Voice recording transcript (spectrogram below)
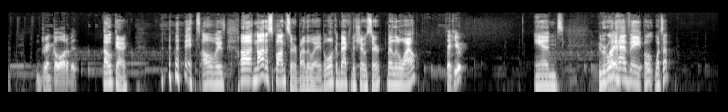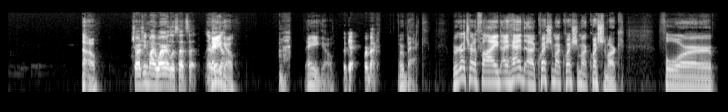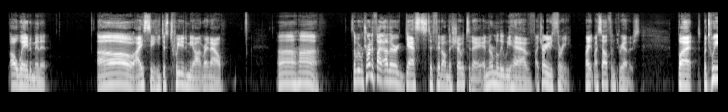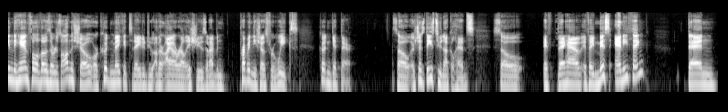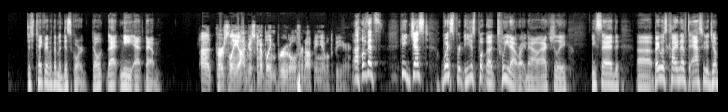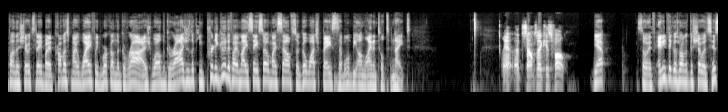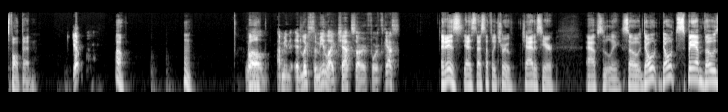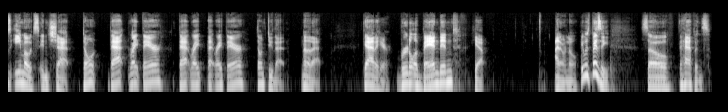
drink a lot of it. Okay. it's always uh not a sponsor, by the way, but welcome back to the show, sir. Been a little while. Thank you. And we were going to have a oh, what's up? Uh oh. Charging my wireless headset. There, There we you go. go. There you go. Okay, we're back. We're back. We're gonna try to find. I had a question mark, question mark, question mark for. Oh wait a minute. Oh, I see. He just tweeted me on right now. Uh huh. So we were trying to find other guests to fit on the show today, and normally we have. I try to do three, right? Myself and three others. But between the handful of those that were just on the show or couldn't make it today due to other IRL issues, and I've been prepping these shows for weeks, couldn't get there. So it's just these two knuckleheads. So if they have if they miss anything, then just take it up with them in Discord. Don't at me at them. Uh, personally, I'm just going to blame Brutal for not being able to be here. Oh, that's he just whispered. He just put a tweet out right now. Actually, he said. Uh, Bay was kind enough to ask me to jump on the show today, but I promised my wife we'd work on the garage. Well, the garage is looking pretty good, if I might say so myself. So go watch Bay since I won't be online until tonight. Yeah, that sounds like his fault. Yep. So if anything goes wrong with the show, it's his fault then. Yep. Oh, Hmm. Well, I mean, it looks to me like chat's our fourth guest. It is. Yes, that's definitely true. Chad is here. Absolutely. So don't don't spam those emotes in chat. Don't that right there, that right that right there. Don't do that. None of that. Get out of here. Brutal abandoned. Yeah. I don't know. He was busy. So it happens.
